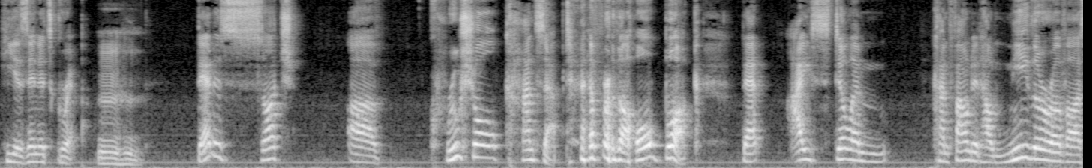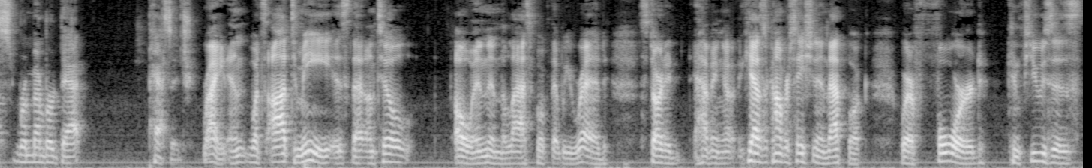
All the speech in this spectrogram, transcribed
He is in its grip. Mm-hmm. that is such a crucial concept for the whole book that I still am confounded how neither of us remembered that passage. Right. And what's odd to me is that until Eoin in the last book that we read started having a he has a conversation in that book where Ford confuses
